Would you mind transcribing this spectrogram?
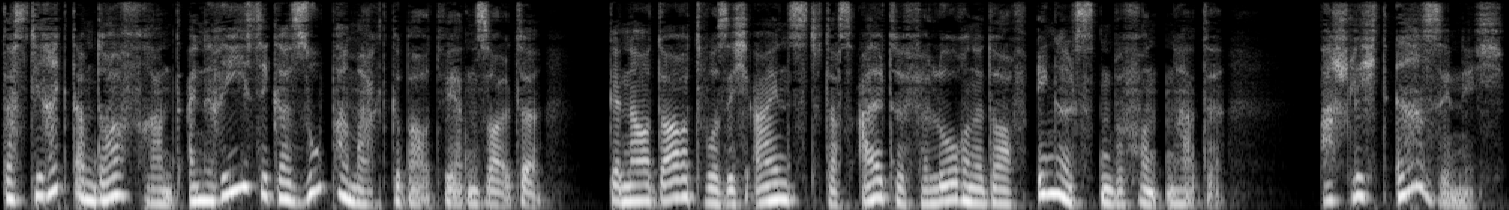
dass direkt am Dorfrand ein riesiger Supermarkt gebaut werden sollte, genau dort, wo sich einst das alte verlorene Dorf Ingelston befunden hatte, war schlicht irrsinnig.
